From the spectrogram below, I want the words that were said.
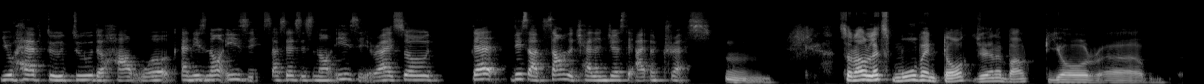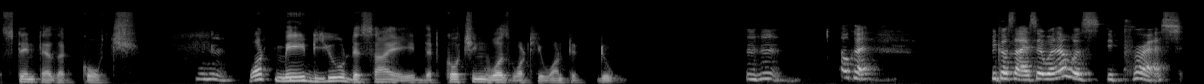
you have to do the hard work. And it's not easy. Success is not easy, right? So that these are some of the challenges that I address. Hmm. So now let's move and talk, Joanne, about your uh, stint as a coach. Mhm. What made you decide that coaching was what you wanted to do? Mhm. Okay. Because like I said, when I was depressed,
